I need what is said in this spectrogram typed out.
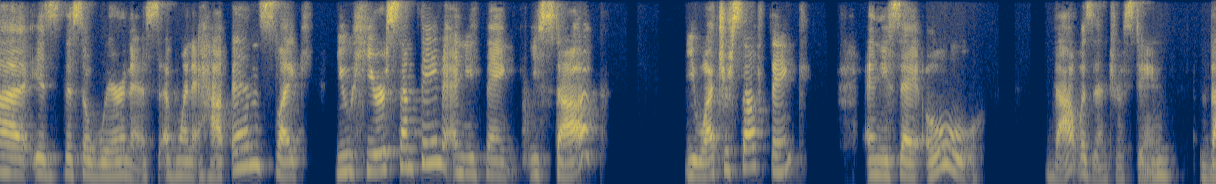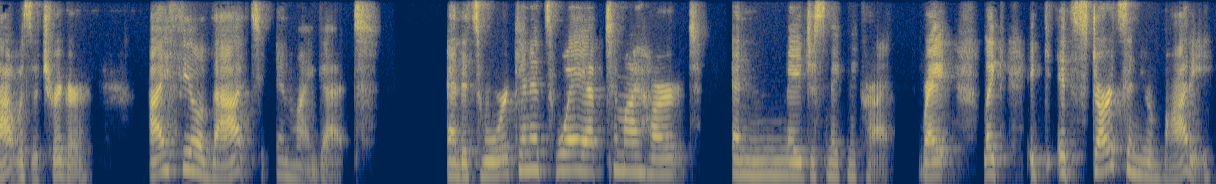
uh, is this awareness of when it happens. Like you hear something and you think, you stop, you watch yourself think, and you say, Oh, that was interesting. That was a trigger. I feel that in my gut. And it's working its way up to my heart and may just make me cry, right? Like it, it starts in your body.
